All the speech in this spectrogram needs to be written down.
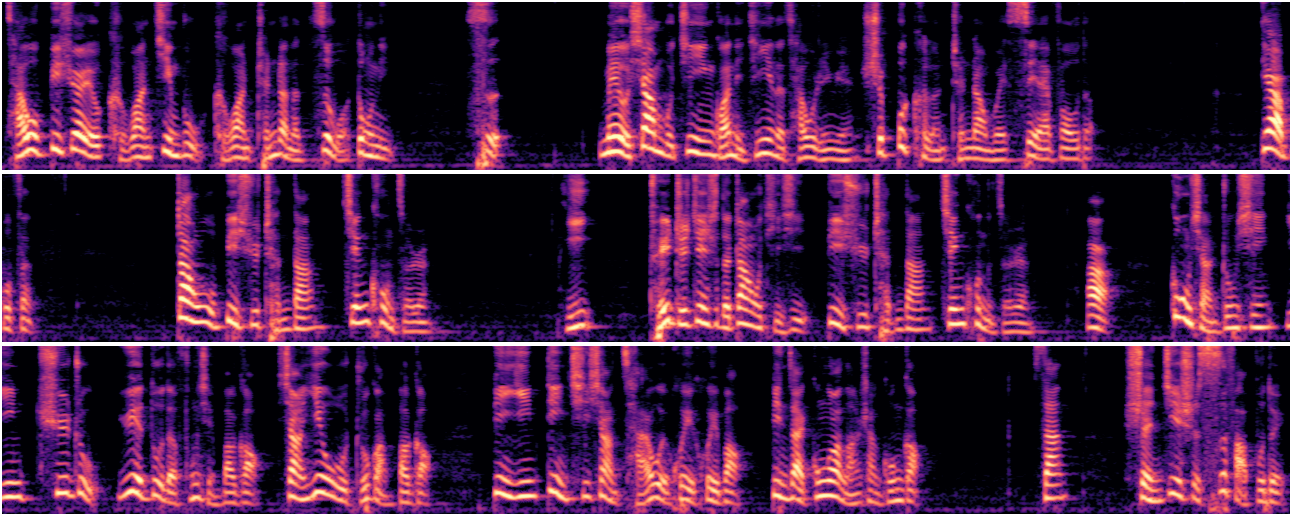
财务必须要有渴望进步、渴望成长的自我动力；四、没有项目经营管理经验的财务人员是不可能成长为 CFO 的。第二部分，账务必须承担监控责任：一、垂直建设的账务体系必须承担监控的责任；二、共享中心应驱逐月度的风险报告，向业务主管报告，并应定期向财委会汇报，并在公告栏上公告。三、审计是司法部队，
